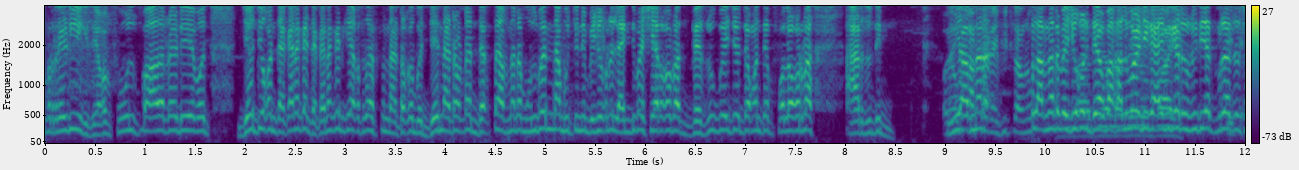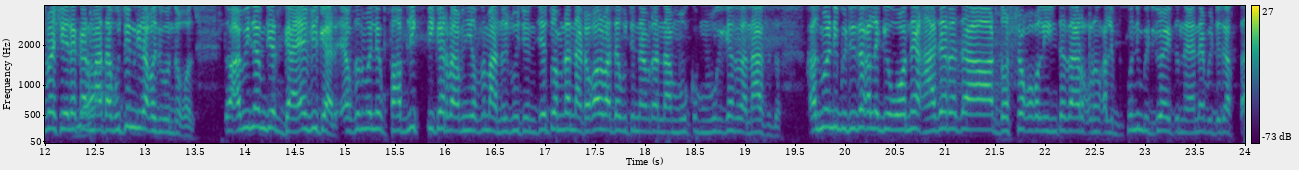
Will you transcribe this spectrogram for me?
আমরা রেডি হয়ে গেছি। এখন ফুল ফাল রেডি হয়ে যেহেতু এখন জায়গা নাকি জায়গা নাকি আজকে নাটক হবে। যে নাটকটা দেখতে আপনারা ভুলবেন না বুঝছেন বেশি করে লাইক দিবা শেয়ার করবা ফেসবুক পেজে তখন ফলো করবা আর যদি আপনারা বলে আপনারা বেশি করে দেওয়া খালুয়া গায়ে ফিকার হৃদয় পুরা দশ মাস এলাকার মাথা বুঝছেন কিনা কইছি বন্ধু কল তো আমি নাম দিয়ে গায়ে ফিকার একজন বলে পাবলিক ফিকার আপনি একজন মানুষ বুঝছেন যেহেতু আমরা নাটকের বাদে বুঝছেন আমরা নাম মুখ মুখ এখানে জানা আছে তো। কালমান্ডি ভিডিও দেখা লাগে অনেক হাজার হাজার দর্শক সকল ইন্টার কোনো খালি কোনো ভিডিও একটু নয়া নয়া ভিডিও দেখতা।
